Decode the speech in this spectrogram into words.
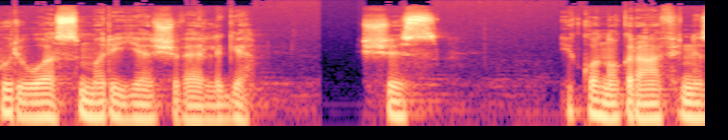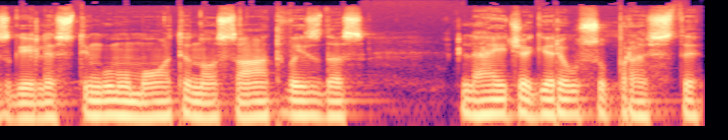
kuriuos Marija žvelgia. Šis ikonografinis gailestingumo motinos atvaizdas leidžia geriau suprasti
